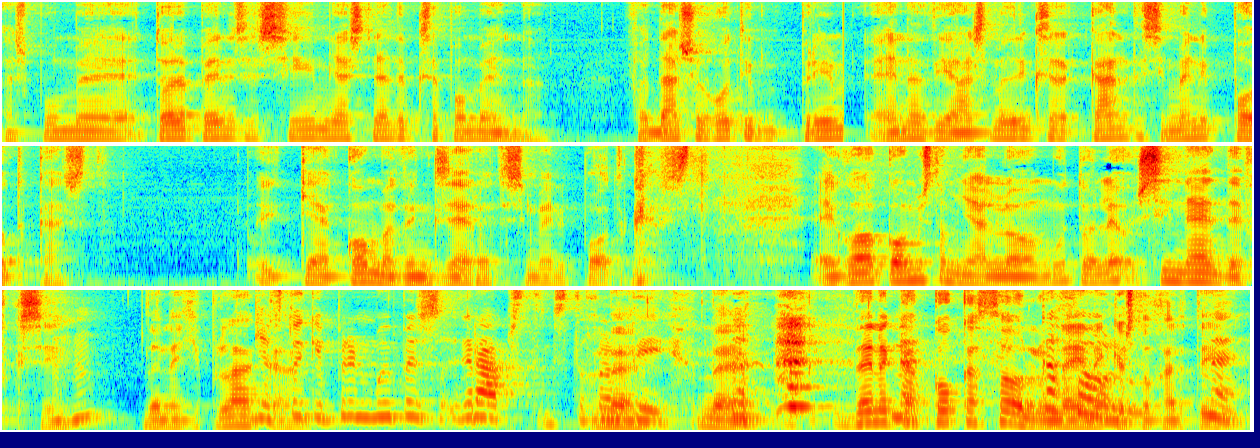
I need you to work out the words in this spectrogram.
ας πούμε, τώρα παίρνεις εσύ μια συνέντευξη από μένα. Φαντάσου εγώ ότι πριν ένα διάστημα δεν ήξερα καν τι σημαίνει podcast. Και ακόμα δεν ξέρω τι σημαίνει podcast. Εγώ ακόμη στο μυαλό μου το λέω συνέντευξη. Δεν έχει πλάκα. Γι' αυτό και πριν μου είπες γράψτε την στο Ναι, χαρτί. ναι. δεν είναι κακό καθόλου, να είναι Καθόλου, και στο χαρτί. ναι.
